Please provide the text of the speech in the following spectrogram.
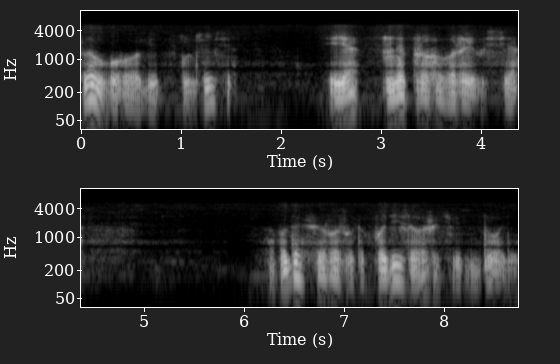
Слава Богу, обід скінчився, і я не проговорився. А подальший розвиток подій залежить від долі.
